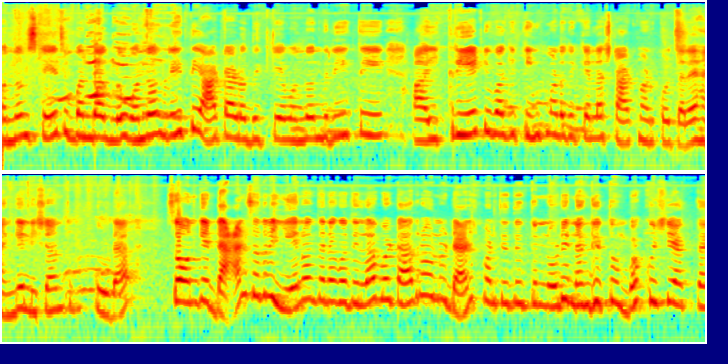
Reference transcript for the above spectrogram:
ಒಂದೊಂದು ಸ್ಟೇಜ್ ಬಂದಾಗಲೂ ಒಂದೊಂದು ರೀತಿ ಆಟ ಆಡೋದಕ್ಕೆ, ಒಂದೊಂದು ರೀತಿ ಈ ಕ್ರಿಯೇಟಿವ್ ಆಗಿ ಥಿಂಕ್ ಮಾಡೋದಕ್ಕೆಲ್ಲ ಸ್ಟಾರ್ಟ್ ಮಾಡ್ಕೊಳ್ತಾರೆ. ಹಾಗೆ ನಿಶಾಂತ್ ಕೂಡ ಸೊ ಅವನಿಗೆ ಡ್ಯಾನ್ಸ್ ಅಂದರೆ ಏನು ಅಂತಲೇ ಗೊತ್ತಿಲ್ಲ ಬಟ್ ಆದರೂ ಅವನು ಡ್ಯಾನ್ಸ್ ಮಾಡ್ತಿದ್ದದ್ದು ನೋಡಿ ನನಗೆ ತುಂಬ ಖುಷಿ ಆಗ್ತಾ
